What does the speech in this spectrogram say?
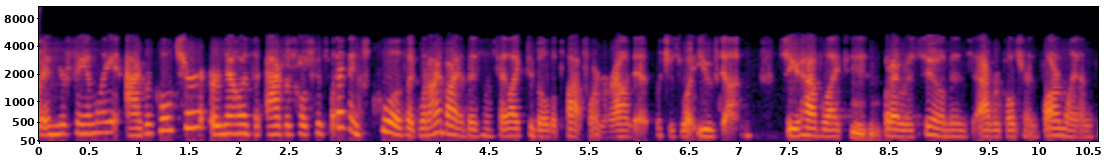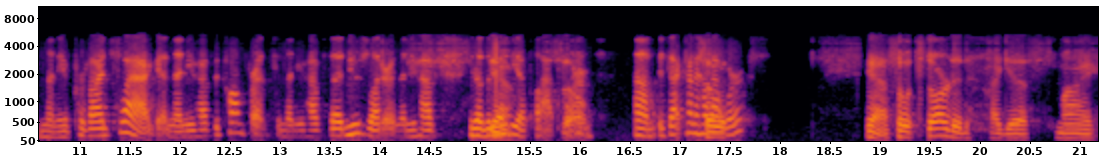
and your family agriculture, or now is it agriculture? Because what I think is cool is like when I buy a business, I like to build a platform around it, which is what you've done. So you have like Mhm. what I would assume is agriculture and farmlands, and then you provide swag, and then you have the conference, and then you have the newsletter, and then you have you know the Yeah. media platform. um, is that kind of how So that works? Yeah, so it started, I guess, my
